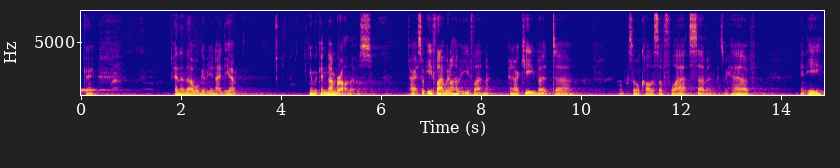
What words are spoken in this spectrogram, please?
Okay. And then that will give you an idea and we can number all those. All right, so E flat, we don't have an E flat in our, in our key, but uh, so we'll call this a flat seven because we have an E,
